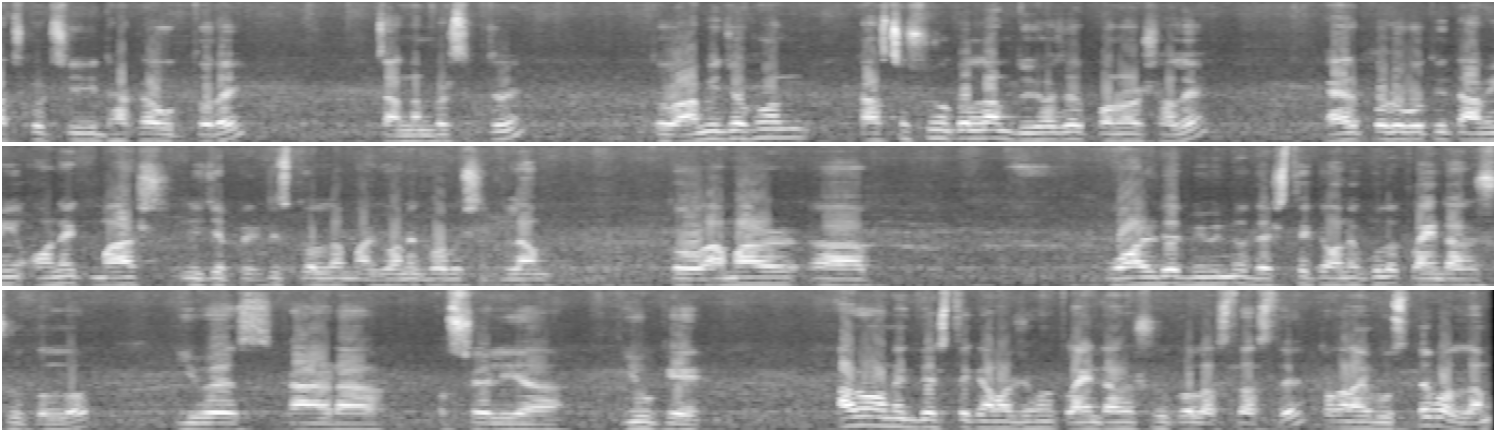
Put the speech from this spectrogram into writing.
কাজ করছি ঢাকা উত্তরায় চার নম্বর সেক্টরে তো আমি যখন কাজটা শুরু করলাম দুই হাজার পনেরো সালে এর পরবর্তীতে আমি অনেক মাস নিজে প্র্যাকটিস করলাম আগে অনেকভাবে শিখলাম। তো আমার ওয়ার্ল্ডের বিভিন্ন দেশ থেকে অনেকগুলো ক্লায়েন্ট আসা শুরু করল। ইউএস কানাডা অস্ট্রেলিয়া ইউকে আরও অনেক দেশ থেকে আমার যখন ক্লায়েন্ট আসা শুরু করল আস্তে আস্তে, তখন আমি বুঝতে পারলাম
